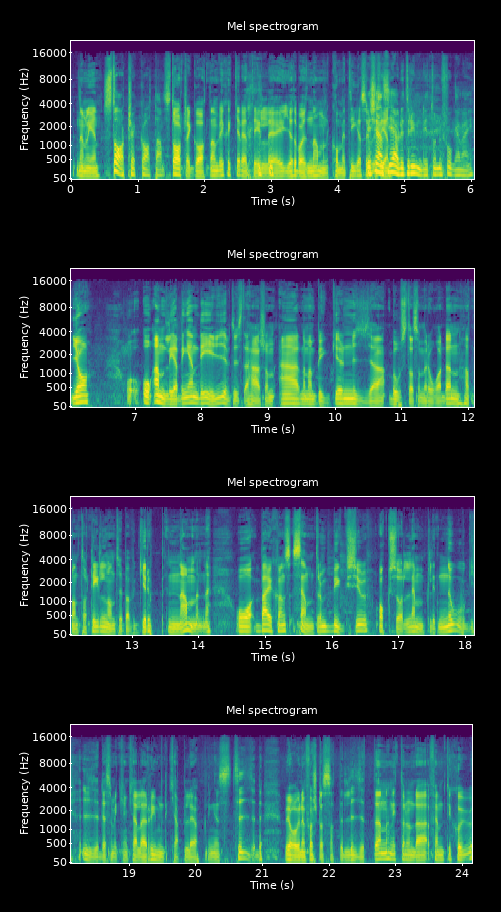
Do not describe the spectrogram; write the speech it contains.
Nämligen? Star Trek-gatan. Star Trek-gatan. Vi skickar det till eh, Göteborgs namnkommitté. Det känns jävligt rymligt om du frågar mig. Ja, och, och, anledningen det är ju givetvis det här som är när man bygger nya bostadsområden, att man tar till någon typ av gruppnamn. Och Bergsjöns centrum byggs ju också lämpligt nog i det som vi kan kalla rymdkapplöpningens tid. Vi har ju den första satelliten 1957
